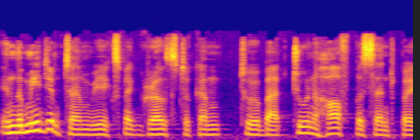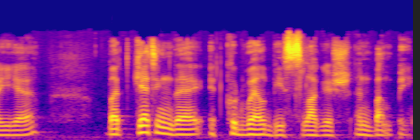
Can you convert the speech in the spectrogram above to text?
In the medium term, we expect growth to come to about 2.5% per year, but getting there, it could well be sluggish and bumpy.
